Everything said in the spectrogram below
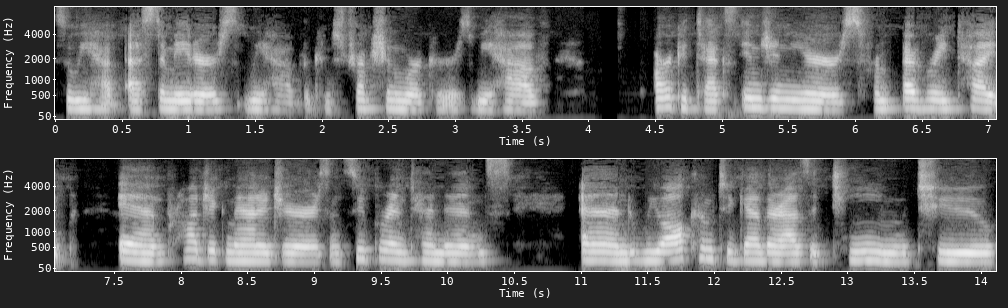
So we have estimators, we have the construction workers, we have architects, engineers from every type, and project managers and superintendents and we all come together as a team to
